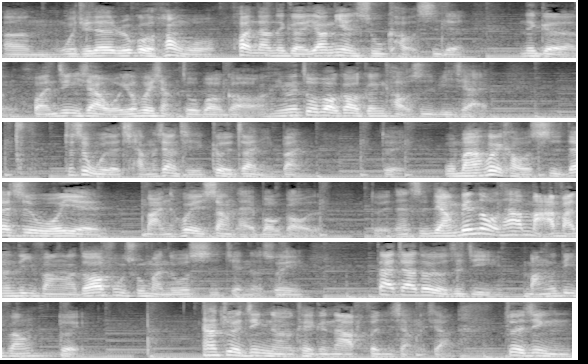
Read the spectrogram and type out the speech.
嗯，我觉得如果换我换到那个要念书考试的那个环境下，我又会想做报告，因为做报告跟考试比起来，就是我的强项其实各占一半。对我蛮会考试，但是我也蛮会上台报告的。对，但是两边都有它麻烦的地方啊，都要付出蛮多时间的，所以大家都有自己忙的地方。对，那最近呢，可以跟大家分享一下，最近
